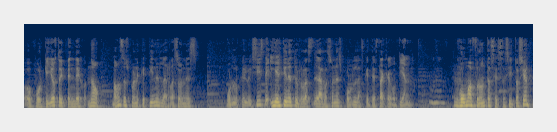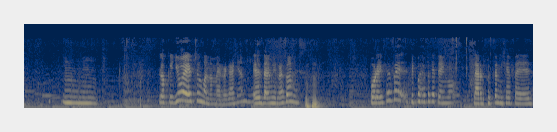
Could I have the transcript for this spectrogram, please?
o porque yo estoy pendejo. No, vamos a suponer que tienes las razones por lo que lo hiciste y él tiene tus las razones por las que te está cagoteando. ¿Cómo afrontas esa situación? Mm, lo que yo he hecho cuando me regañan es dar mis razones. Por el jefe, el tipo de jefe que tengo, la respuesta de mi jefe es,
